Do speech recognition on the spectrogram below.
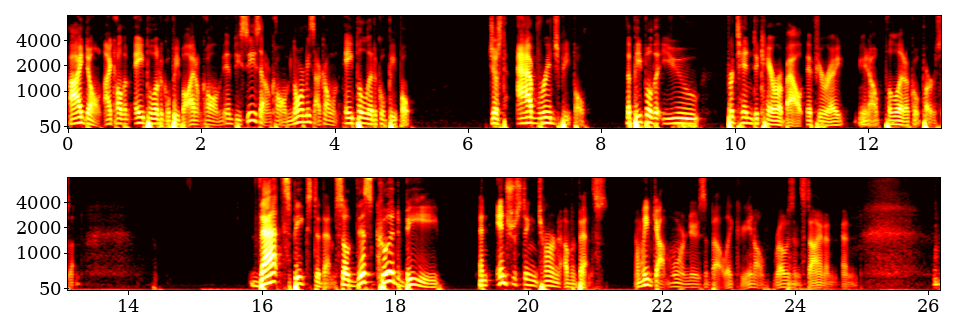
I don't. I call them apolitical people. I don't call them NPCs. I don't call them normies. I call them apolitical people. Just average people. The people that you pretend to care about if you're a, you know, political person that speaks to them. So this could be an interesting turn of events. And we've got more news about like, you know, Rosenstein and, and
